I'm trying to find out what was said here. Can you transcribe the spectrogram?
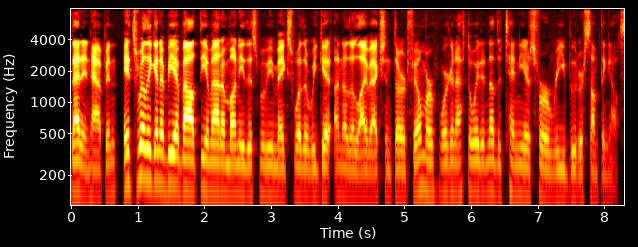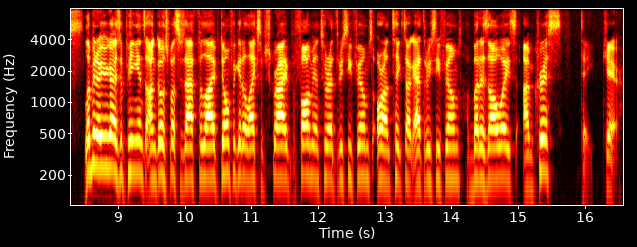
that didn't happen. It's really going to be about the amount of money this movie makes, whether we get another live action third film or we're going to have to wait another 10 years for a reboot or something else. Let me know your guys' opinions on Ghostbusters Afterlife. Don't forget to like, subscribe, follow me on Twitter at 3C Films or on TikTok at 3C Films. But as always, I'm Chris. Take care.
